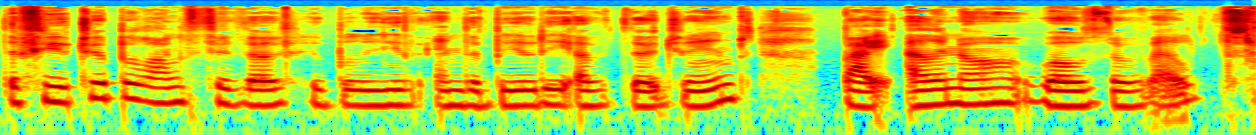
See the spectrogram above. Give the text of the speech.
The future belongs to those who believe in the beauty of their dreams, by Eleanor Roosevelt.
